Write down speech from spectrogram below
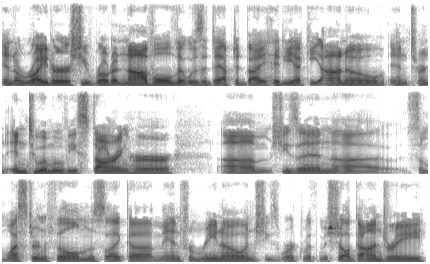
and a writer. She wrote a novel that was adapted by Hideaki Anno and turned into a movie starring her. Um, she's in uh, some Western films like uh, Man from Reno, and she's worked with Michel Gondry.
